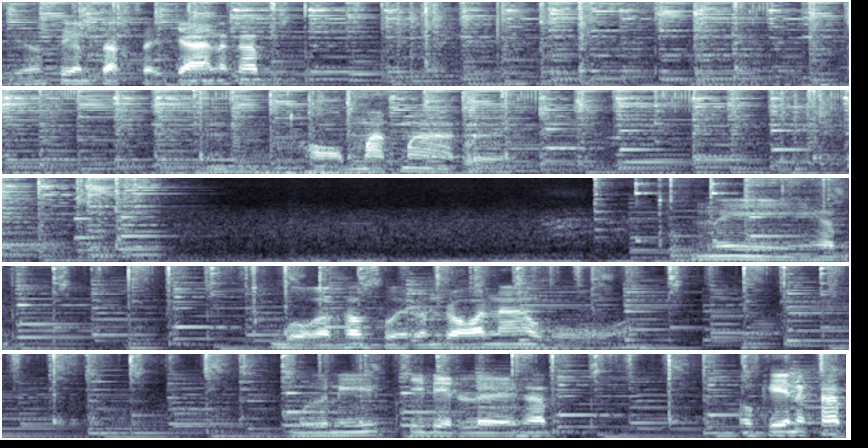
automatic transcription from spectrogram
เดี๋ยวเตรียมตักใส่จานนะครับ อมมาก ๆ เลย นี่ครับ บวกกับข้าวสวยร้อนๆนะโอ้โห มือนี้ทีเด็ดเลยครับ โอเคนะครับ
